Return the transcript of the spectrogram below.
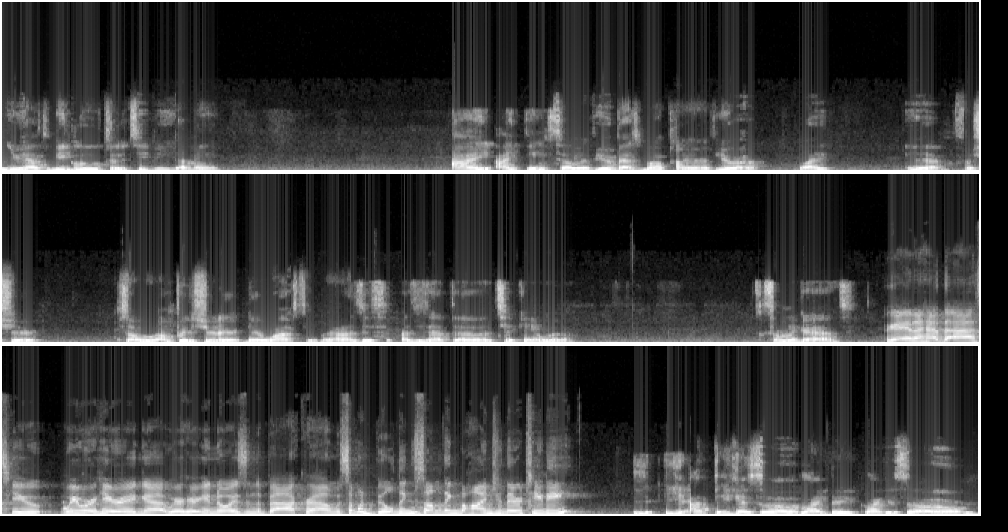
you have to be glued to the TV. I mean, I I think so. If you're a basketball player, if you're like yeah, for sure. So I'm pretty sure they're they're watched it, but I just I just have to check in with them. Some of the guys. Okay, and I had to ask you. We were hearing uh, we were hearing a noise in the background. Was someone building something behind you there, TD? Yeah, I think it's uh like they like it's a um,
